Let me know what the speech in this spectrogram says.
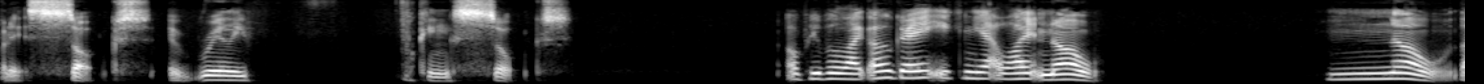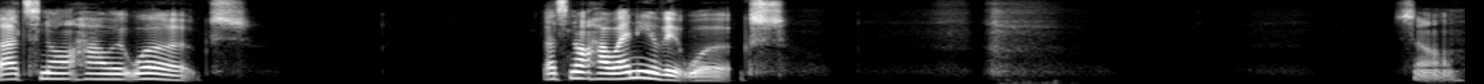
But it sucks. It really fucking sucks. Oh, people are like, oh, great, you can get a light. No. No, that's not how it works. That's not how any of it works. So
